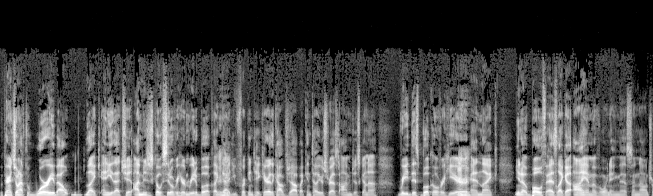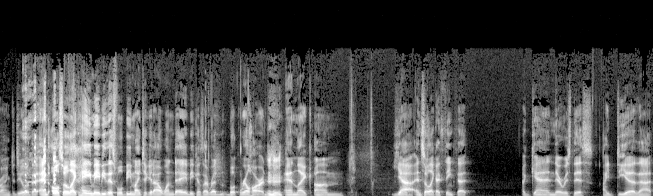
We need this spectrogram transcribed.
my parents don't have to worry about like any of that shit. I'm gonna just go sit over here and read a book. Like, mm-hmm. Dad, you freaking take care of the coffee shop. I can tell you're stressed. I'm just gonna read this book over here mm-hmm. and like you know both as like a I am avoiding this and not trying to deal with it, and also like hey maybe this will be my ticket out one day because I read book real hard. And like um yeah, and so like I think that again there was this idea that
